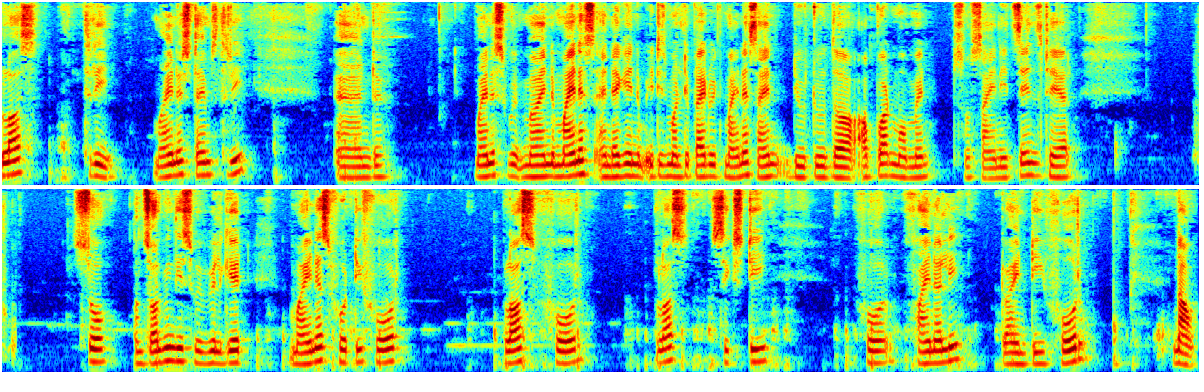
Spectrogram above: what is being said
plus 3 minus times 3 and minus with minus and again it is multiplied with minus sign due to the upward moment. So sign is changed here. So on solving this we will get minus 44 plus 4 plus 64 finally 24 now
